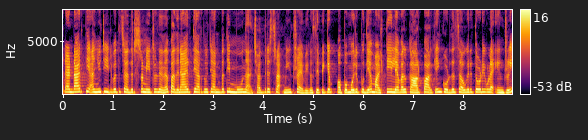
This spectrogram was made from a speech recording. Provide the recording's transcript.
രണ്ടായിരത്തി അഞ്ഞൂറ്റി ഇരുപത് ചതുരശ്ര മീറ്ററിൽ നിന്ന് പതിനായിരത്തി അറുന്നൂറ്റി അൻപത്തി മൂന്ന് ചതുരശ്ര മീറ്ററായി വികസിപ്പിക്കും. ഒപ്പം ഒരു പുതിയ മൾട്ടി ലെവൽ കാർ പാർക്കിംഗ് കൂടുതൽ സൗകര്യത്തോടെയുള്ള എൻട്രി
